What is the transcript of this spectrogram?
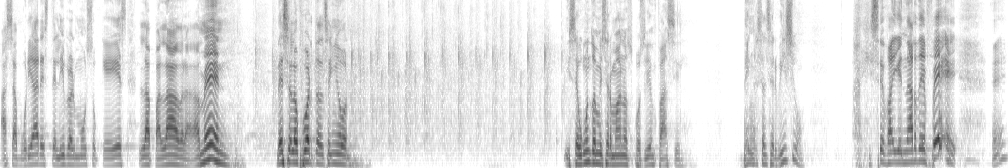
a saborear este libro hermoso que es la palabra. Amén. Déselo fuerte al Señor. Y segundo, mis hermanos, pues bien fácil. Véngase al servicio y se va a llenar de fe. ¿eh?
